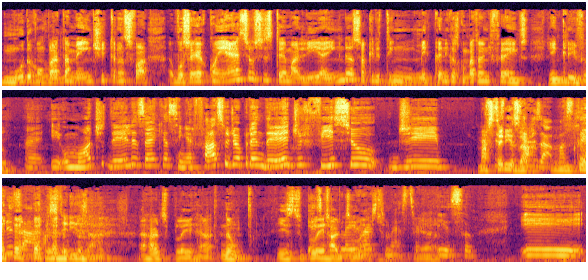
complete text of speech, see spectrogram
muda completamente e transforma. Você reconhece o sistema ali ainda, só que ele tem mecânicas completamente diferentes. E é incrível. É, e o mote deles é que, assim, é fácil de aprender, difícil de... Masterizar. Masterizar. Masterizar. É hard to play hard. Não, easy to play, Easy to hard, play, to hard master. to master. Yeah. Isso. E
